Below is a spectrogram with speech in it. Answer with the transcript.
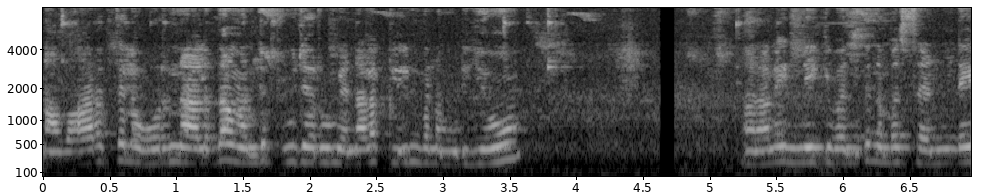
நான் வாரத்தில் ஒரு நாள் தான் வந்து பூஜை ரூம் என்னால் க்ளீன் பண்ண முடியும். அதனால் இன்றைக்கி வந்து நம்ம சண்டே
